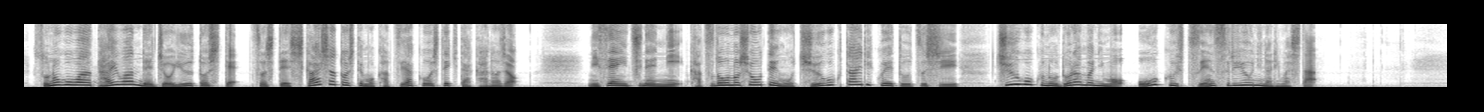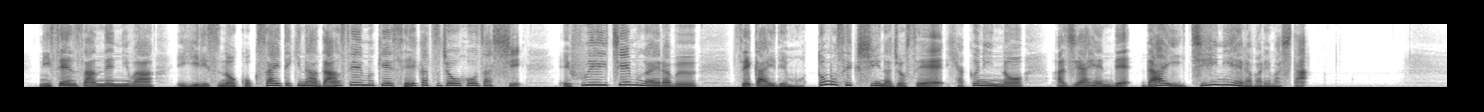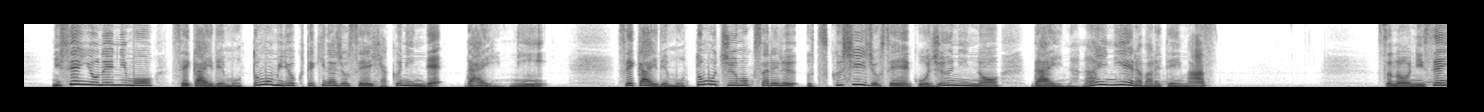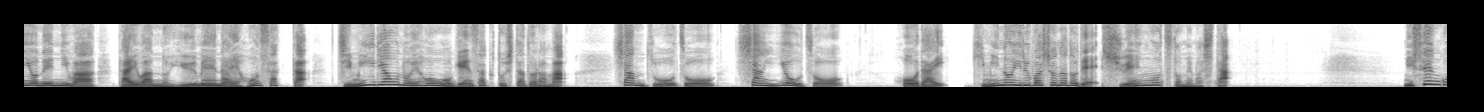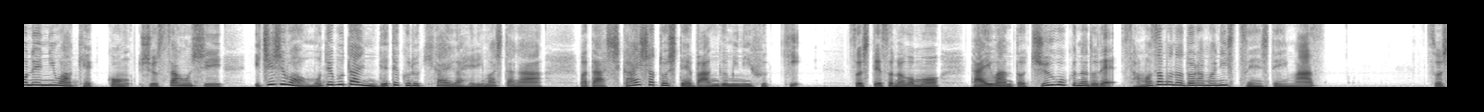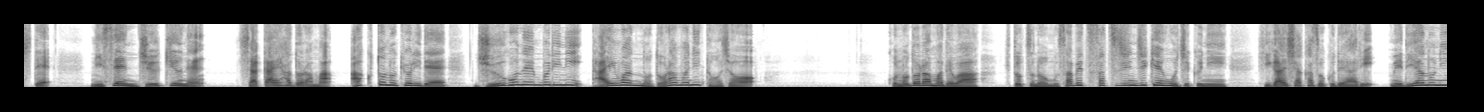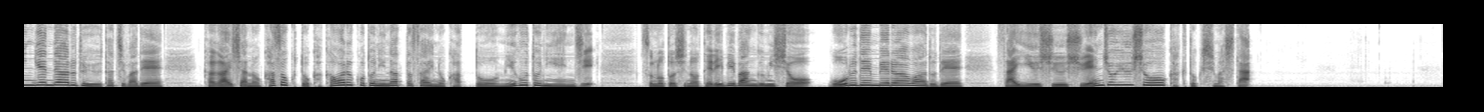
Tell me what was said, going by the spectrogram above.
その後は台湾で女優として、そして司会者としても活躍をしてきた彼女。2001年に活動の焦点を中国大陸へと移し、中国のドラマにも多く出演するようになりました。2003年にはイギリスの国際的な男性向け生活情報雑誌 FHM が選ぶ世界で最もセクシーな女性100人のアジア編で第1位に選ばれました。2004年にも世界で最も魅力的な女性100人で第2位世界で最も注目される美しい女性50人の第7位に選ばれていますその2004年には台湾の有名な絵本作家ジミー・リャオの絵本を原作としたドラマ「シャン・ゾウゾウ、シャン・ヨウゾウ」放題「君のいる場所」などで主演を務めました2005年には結婚、出産をし、一時は表舞台に出てくる機会が減りましたが、また司会者として番組に復帰。そしてその後も台湾と中国などで様々なドラマに出演しています。そして2019年、社会派ドラマ悪との距離で15年ぶりに台湾のドラマに登場。このドラマでは一つの無差別殺人事件を軸に被害者家族でありメディアの人間であるという立場で加害者の家族と関わることになった際の葛藤を見事に演じその年のテレビ番組賞ゴールデンベルアワードで最優秀主演女優賞を獲得しました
